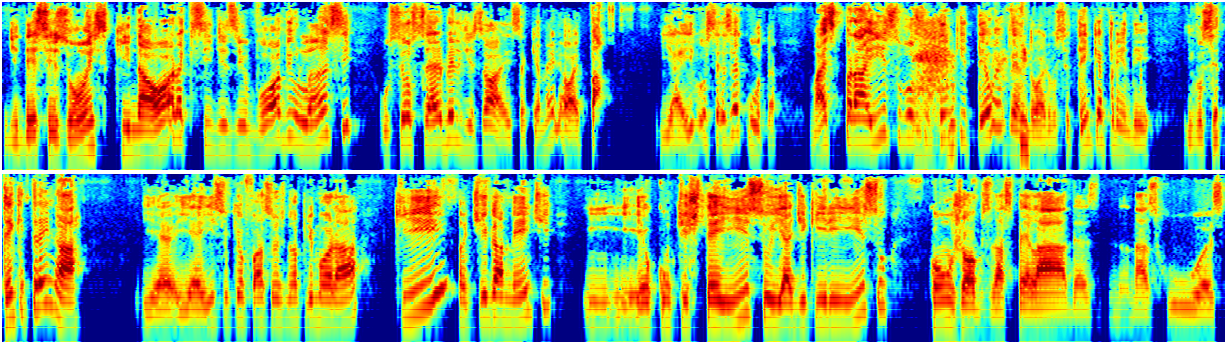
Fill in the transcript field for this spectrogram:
de decisões que na hora que se desenvolve o lance, o seu cérebro ele diz, ó, oh, isso aqui é melhor, e pá! E aí você executa. Mas para isso você tem que ter o repertório, você tem que aprender e você tem que treinar. E é, e é isso que eu faço hoje no Aprimorar, que antigamente eu conquistei isso e adquiri isso com os jogos das peladas, nas ruas,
